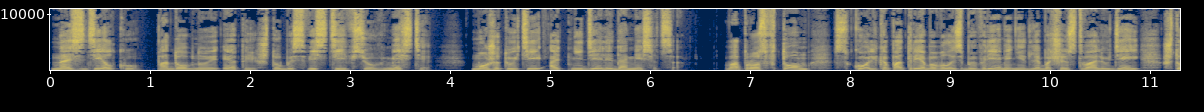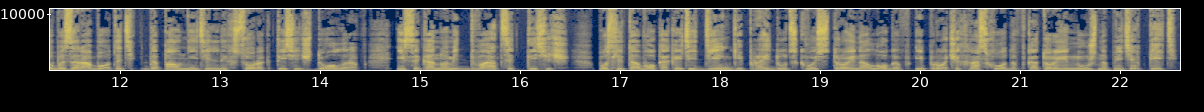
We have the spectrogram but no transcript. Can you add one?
На сделку, подобную этой, чтобы свести все вместе, может уйти от недели до месяца. Вопрос в том, сколько потребовалось бы времени для большинства людей, чтобы заработать дополнительных 40 тысяч долларов и сэкономить 20 тысяч после того, как эти деньги пройдут сквозь строй налогов и прочих расходов, которые нужно претерпеть.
